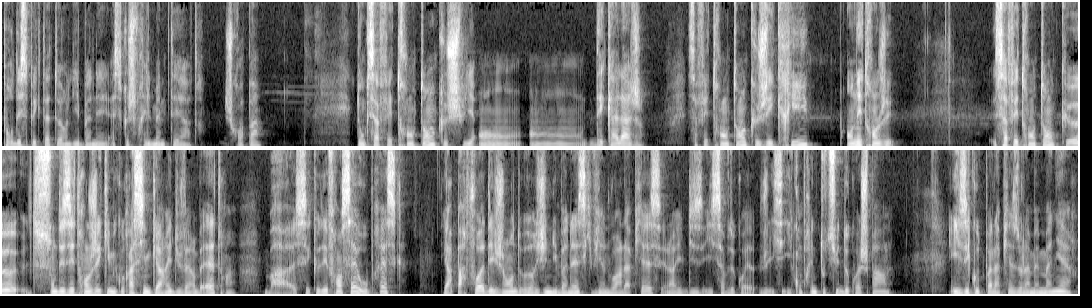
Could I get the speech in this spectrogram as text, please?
pour des spectateurs libanais, est-ce que je ferais le même théâtre? Je crois pas. Donc ça fait 30 ans que je suis en, décalage. Ça fait 30 ans que j'écris en étranger. Ça fait 30 ans que ce sont des étrangers qui me... Racine carrée du verbe être, bah, c'est que des Français ou presque. Il y a parfois des gens d'origine libanaise qui viennent voir la pièce et là ils disent, ils savent de quoi, ils, comprennent tout de suite de quoi je parle. Et ils n'écoutent pas la pièce de la même manière.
